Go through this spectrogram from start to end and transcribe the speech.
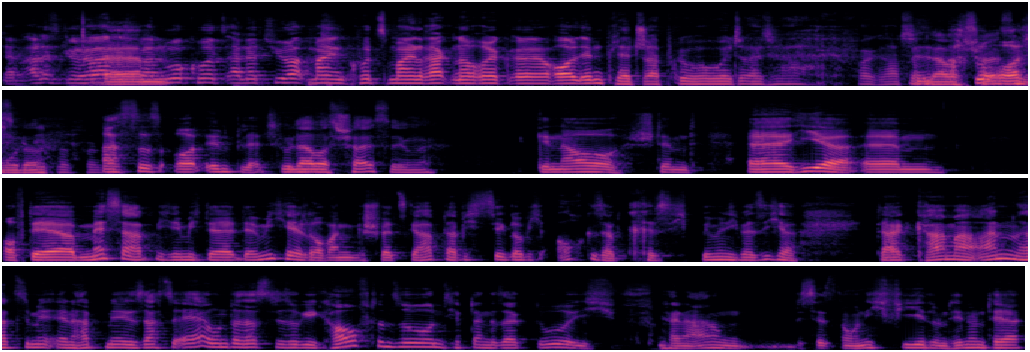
Ich habe alles gehört, ich war Ähm, nur kurz an der Tür, hab mein, kurz meinen Ragnarök äh, All-In-Pledge abgeholt, Alter. War grad Du laberst ach so, Scheiße, Ort. Bruder. Ach, das ist All-In-Pledge. Du laberst Scheiße, Junge. Genau, stimmt. Äh, hier, ähm, auf der Messe hat mich nämlich der, der Michael drauf angeschwätzt gehabt. Da habe ich es dir, glaube ich, auch gesagt, Chris. Ich bin mir nicht mehr sicher. Da kam er an und hat, sie mir, er hat mir gesagt, so, äh, und was hast du so gekauft und so? Und ich habe dann gesagt, du, ich, keine Ahnung, bis jetzt noch nicht viel und hin und her.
